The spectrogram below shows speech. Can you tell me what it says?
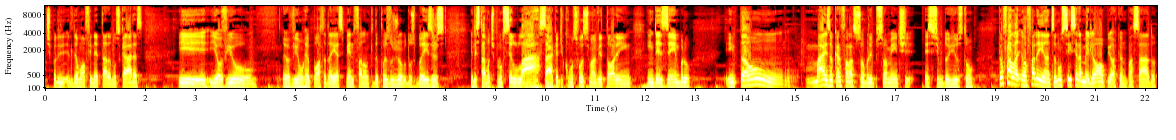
tipo, ele, ele deu uma alfinetada nos caras. E, e eu vi o, eu vi um repórter da ESPN falando que depois do jogo dos Blazers, eles estavam tipo no celular, saca? De como se fosse uma vitória em, em dezembro. Então, mais eu quero falar sobre principalmente esse time do Houston. Que eu, fala, eu falei antes, eu não sei se era melhor ou pior que ano passado.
